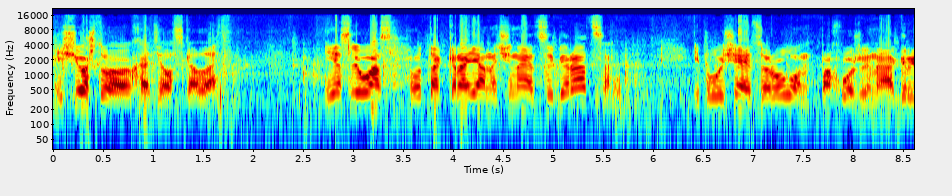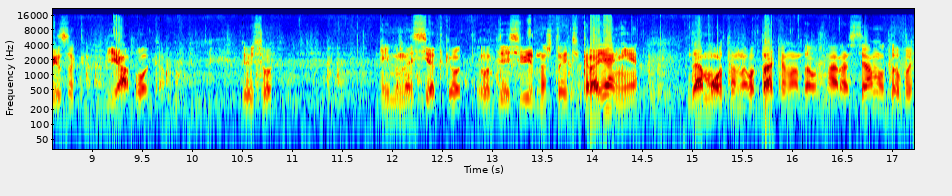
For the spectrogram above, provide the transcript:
Еще что хотел сказать. Если у вас вот так края начинают собираться, и получается рулон похожий на огрызок яблока, то есть вот именно сетка, вот, вот здесь видно, что эти края не домотаны, вот так она должна растянута быть.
